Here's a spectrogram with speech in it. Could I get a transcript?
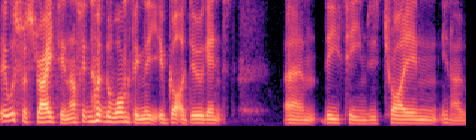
it was frustrating. I think the, one thing that you've got to do against um, these teams is try and you know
